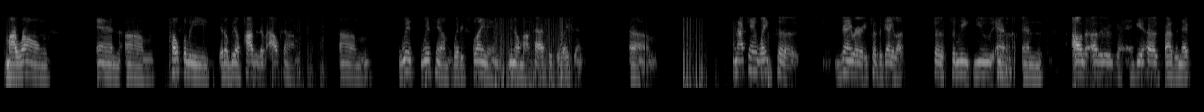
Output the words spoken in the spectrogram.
my wrongs and um hopefully it'll be a positive outcome um with with him with explaining you know my past situation. Um and i can't wait to january to the gala to to meet you and and all the others and get hugged by the next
